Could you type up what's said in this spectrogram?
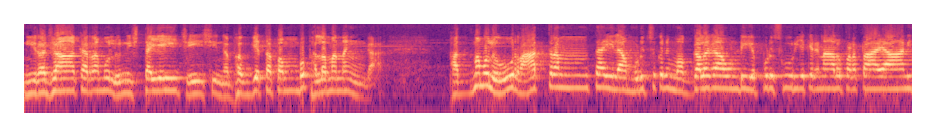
నిరజాకరములు నిష్టయై చేసిన భవ్యతపంబు ఫలమనంగా. పద్మములు రాత్రంతా ఇలా ముడుచుకుని మొగ్గలుగా ఉండి ఎప్పుడు సూర్యకిరణాలు పడతాయా అని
